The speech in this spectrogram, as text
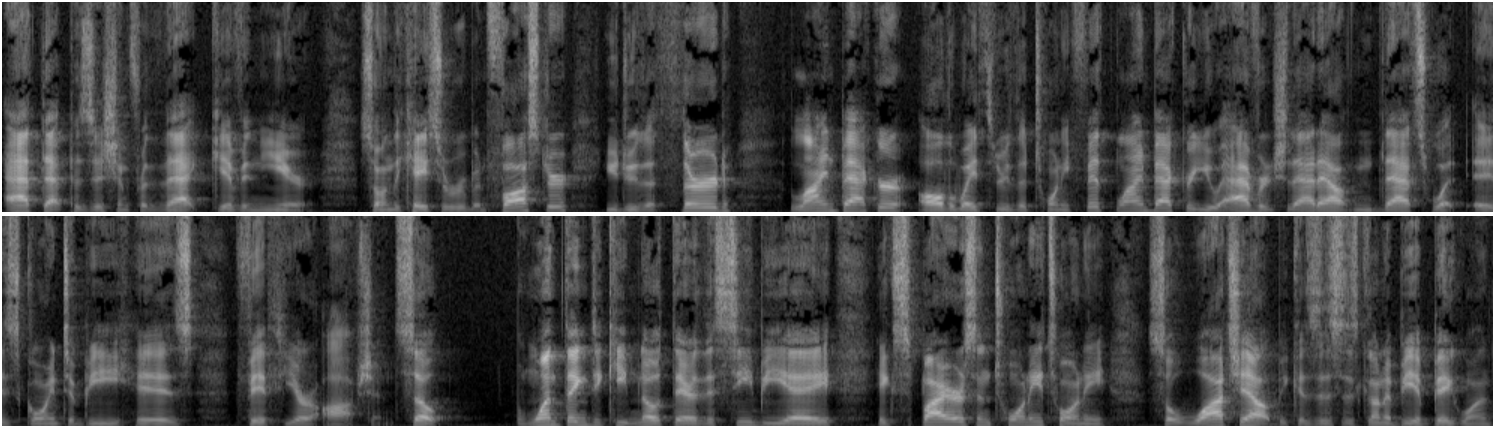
at that position for that given year. So in the case of Reuben Foster, you do the third linebacker all the way through the 25th linebacker. You average that out, and that's what is going to be his fifth year option. So one thing to keep note there the CBA expires in 2020, so watch out because this is going to be a big one.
